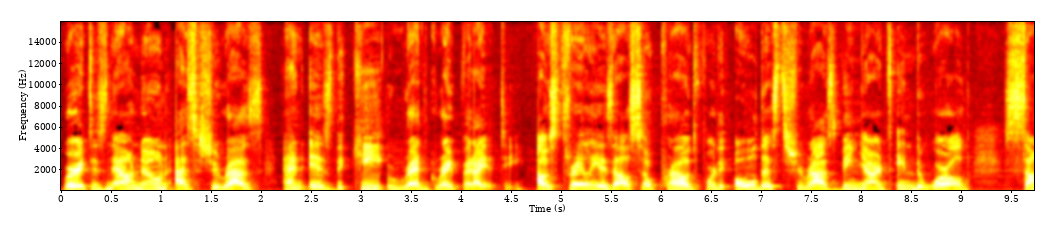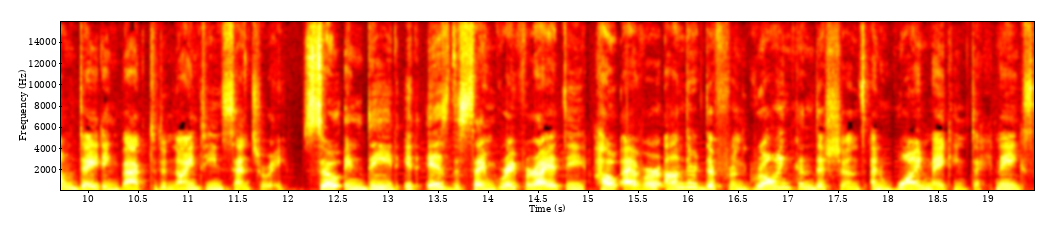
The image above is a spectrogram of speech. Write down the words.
where it is now known as Shiraz and is the key red grape variety. Australia is also proud for the oldest Shiraz vineyards in the world, some dating back to the 19th century. So indeed, it is the same grape variety, however, under different growing conditions and winemaking techniques,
